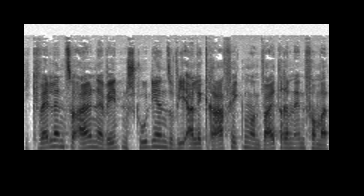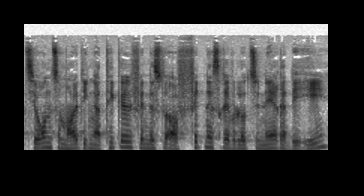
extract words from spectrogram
Die Quellen zu allen erwähnten Studien sowie alle Grafiken und weiteren Informationen zum heutigen Artikel findest du auf fitnessrevolutionäre.de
